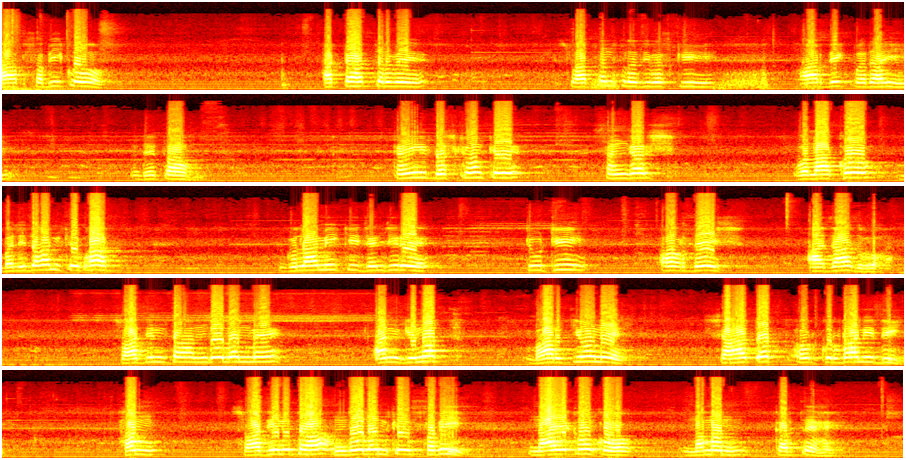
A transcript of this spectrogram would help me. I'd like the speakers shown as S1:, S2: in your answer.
S1: आप सभी को अठहत्तरवे स्वतंत्र दिवस की हार्दिक बधाई देता हूँ। कई दशकों के संघर्ष व लाखों बलिदान के बाद गुलामी की जंजीरें टूटी और देश आज़ाद हुआ। स्वाधीनता आंदोलन में अनगिनत भारतीयों ने शहादत और कुर्बानी दी। हम स्वाधीनता आंदोलन के सभी नायकों को नमन करते हैं।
